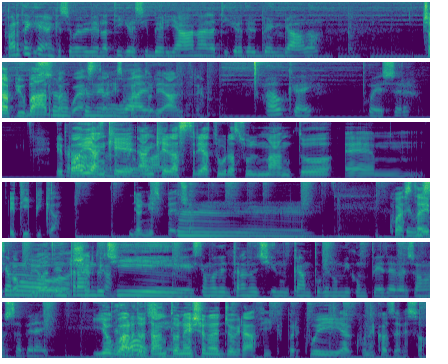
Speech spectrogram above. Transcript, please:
A parte che anche se vuoi vedere la tigre siberiana e la tigre del Bengala. C'ha più barba questa rispetto uguali. alle altre. Ah, ok. Può essere. E Però poi anche, anche la striatura sul manto è, mm, è tipica di ogni specie. Mm. Questa è stiamo proprio addentrandoci, stiamo addentrandoci in un campo che non mi compete, perciò non saprei. Io Però guardo sì. tanto National Geographic, per cui alcune cose le so.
